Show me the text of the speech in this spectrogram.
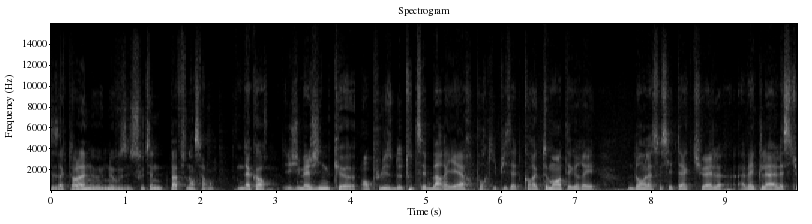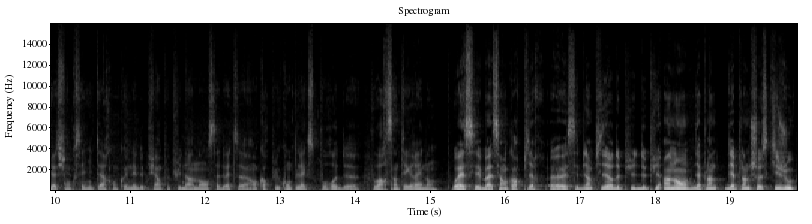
ces acteurs-là ne, ne vous soutiennent pas financièrement. D'accord. J'imagine que en plus de toutes ces barrières pour qu'ils puissent être correctement intégrés dans la société actuelle, avec la, situation sanitaire qu'on connaît depuis un peu plus d'un an, ça doit être encore plus complexe pour eux de pouvoir s'intégrer, non? Ouais, c'est bah, encore pire. Euh, c'est bien pire depuis, depuis un an. Il y, a plein de, y choses qui jouent.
